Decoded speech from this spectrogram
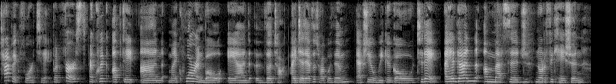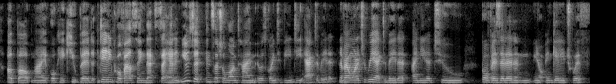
topic for today. But first, a quick update on my Quarren bow and the talk. I did have the talk with him actually a week ago today. I had gotten a message notification about my OKCupid dating profile saying that since I hadn't used it in such a long time, it was going to be deactivated. And if I wanted to reactivate it, I needed to go visit it and, you know, engage with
